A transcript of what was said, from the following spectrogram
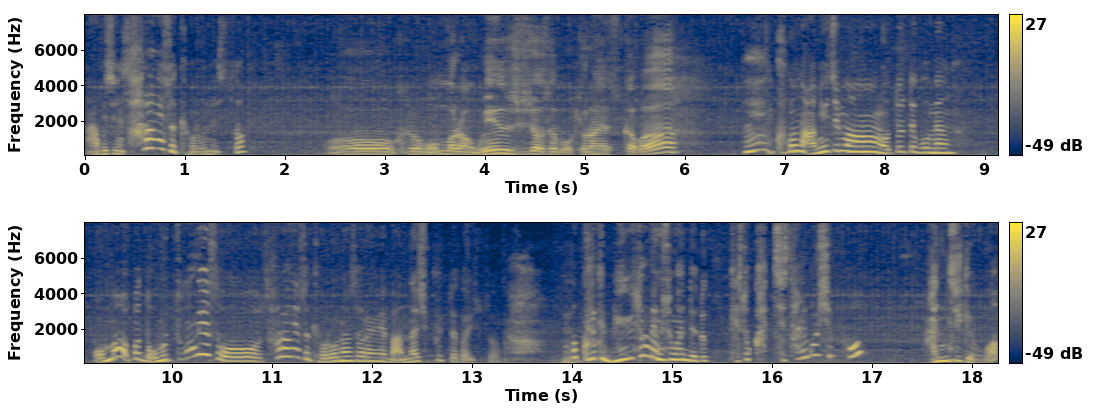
아버지는 사랑해서 결혼했어? 어 그럼 엄마랑 왼수셔서 뭐 결혼했을까봐? 에이, 그건 아니지만 어떨 때 보면 엄마 아빠 너무 뚱해서 사랑해서 결혼한 사람이 맞나 싶을 때가 있어. 아, 그렇게 밍숭맹숭한데도 계속 같이 살고 싶어? 안 지겨워?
